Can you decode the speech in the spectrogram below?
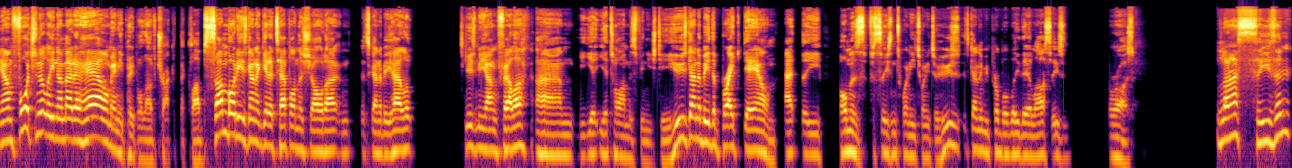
Now, unfortunately, no matter how many people love truck at the club, somebody's going to get a tap on the shoulder, and it's going to be, "Hey, look, excuse me, young fella, um, y- your time is finished here." Who's going to be the breakdown at the Bombers for season 2022? Who's it's going to be probably their last season for us? last season,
